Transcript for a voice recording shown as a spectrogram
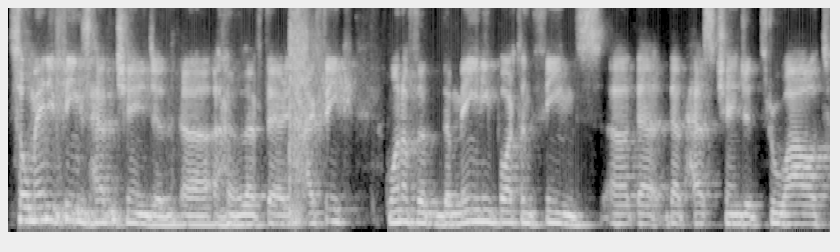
so many things have changed uh, Lefteris. I think one of the, the main important things uh, that, that has changed throughout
